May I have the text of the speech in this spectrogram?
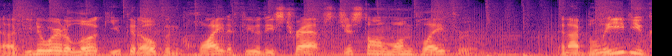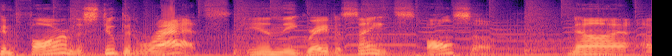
uh, if you knew where to look, you could open quite a few of these traps just on one playthrough. And I believe you can farm the stupid rats in the Grave of Saints also. Now,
